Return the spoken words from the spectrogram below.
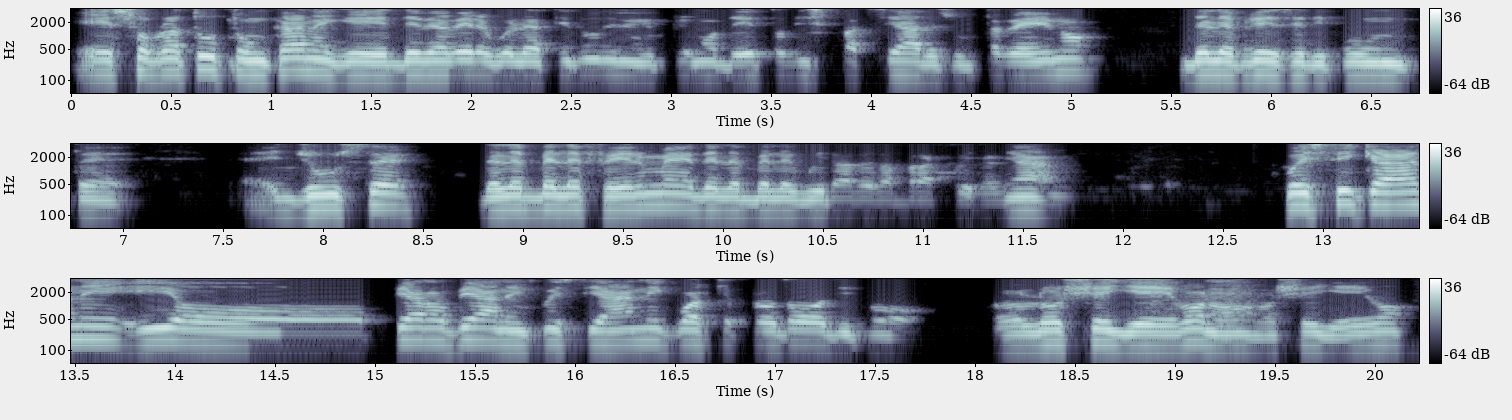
e soprattutto un cane che deve avere quelle attitudini che prima ho detto di spaziare sul terreno, delle prese di punte eh, giuste, delle belle ferme e delle belle guidate da bracco italiano. Questi cani io piano piano in questi anni qualche prototipo lo sceglievo, no? Lo sceglievo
